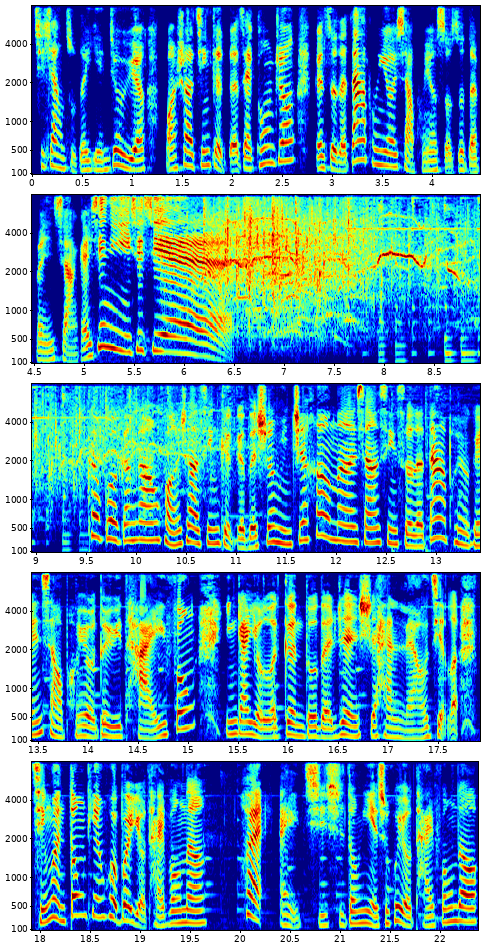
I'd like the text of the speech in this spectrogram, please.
气象组的研究员王少卿哥哥在空中跟所有的大朋友、小朋友所做的分享，感谢你，谢谢。透过刚刚黄少卿哥哥的说明之后呢，相信所有的大朋友跟小朋友对于台风应该有了更多的认识和了解了。请问冬天会不会有台风呢？会，哎，其实冬天也是会有台风的哦，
